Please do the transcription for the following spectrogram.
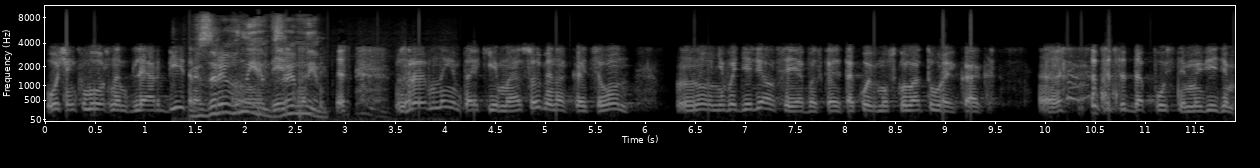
очень сложным для арбитра. Взрывным, взрывным. Взрывным таким, и особенно, кажется, он ну, не выделялся, я бы сказал, такой мускулатурой, как допустим, мы видим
